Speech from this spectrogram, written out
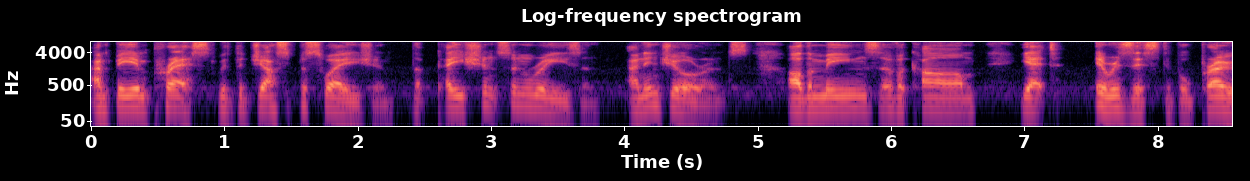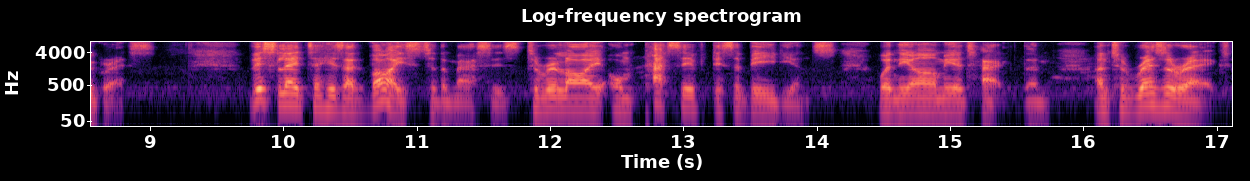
and be impressed with the just persuasion that patience and reason and endurance are the means of a calm yet irresistible progress. This led to his advice to the masses to rely on passive disobedience when the army attacked them and to resurrect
